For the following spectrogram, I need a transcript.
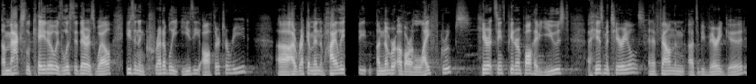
Uh, Max Lucado is listed there as well. He's an incredibly easy author to read. Uh, I recommend him highly. A number of our life groups here at St. Peter and Paul have used uh, his materials and have found them uh, to be very good.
